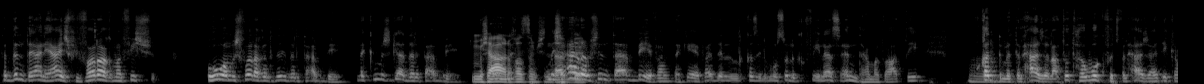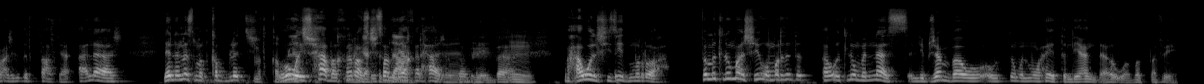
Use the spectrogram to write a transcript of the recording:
تبدا أنت يعني عايش في فراغ ما فيش وهو مش فراغ أنت تقدر تعبيه لكن مش قادر تعبيه. مش عارف أصلا مش مش عارف شنو تعبيه فهمت كيف؟ هذا القصدي اللي بوصلك في ناس عندها ما تعطي وقدمت الحاجة اللي أعطتها ووقفت في الحاجة هذيك ما عادش قدرت تعطيها علاش؟ لأن الناس ما تقبلتش تقبلتش. يسحبها خلاص الدعم. لاخر حاجة؟ ما حاولش يزيد من روحه فما تلوماش هو مرات أنت أو تلوم الناس اللي بجنبه وتلوم المحيط اللي عنده هو بطل فيه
